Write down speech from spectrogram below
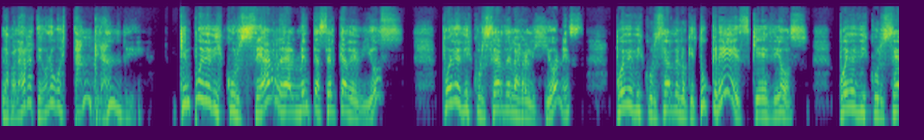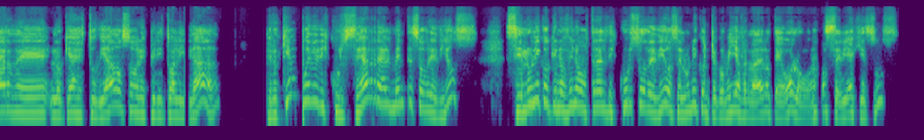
La palabra teólogo es tan grande. ¿Quién puede discursear realmente acerca de Dios? Puedes discursear de las religiones, puedes discursar de lo que tú crees que es Dios, puedes discursar de lo que has estudiado sobre espiritualidad, pero ¿quién puede discursar realmente sobre Dios? Si el único que nos vino a mostrar el discurso de Dios, el único, entre comillas, verdadero teólogo, ¿no? Sería Jesús,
